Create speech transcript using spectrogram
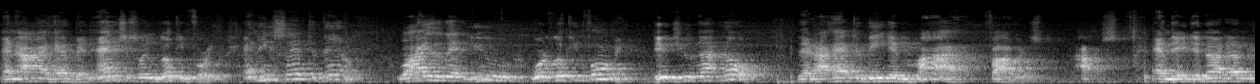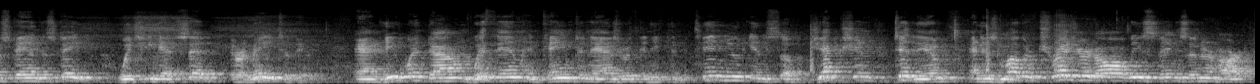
and I have been anxiously looking for you. And he said to them, Why is it that you were looking for me? Did you not know that I had to be in my Father's house? And they did not understand the statement which he had said or made to them. And he went down with them and came to Nazareth, and he continued in subjection to them. And his mother treasured all these things in her heart.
